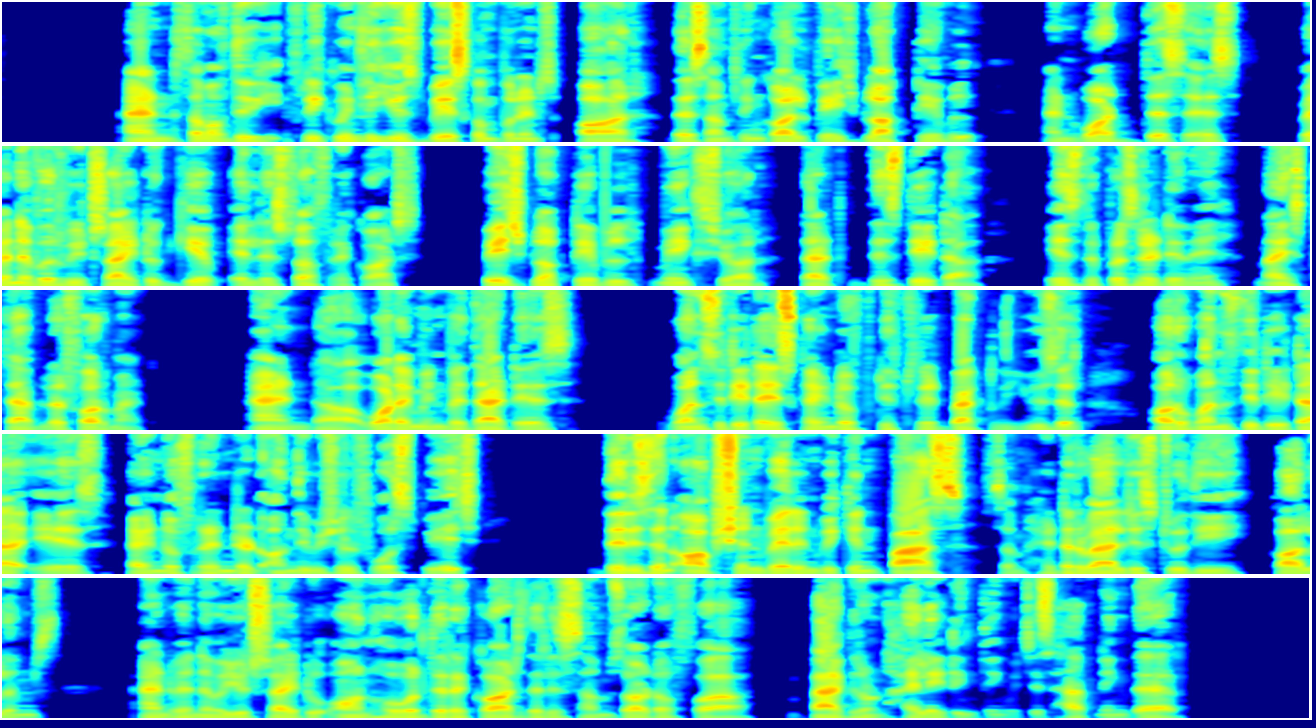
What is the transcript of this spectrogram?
And some of the frequently used base components are there's something called page block table. And what this is, whenever we try to give a list of records, page block table makes sure that this data is represented in a nice tabular format. And uh, what I mean by that is once the data is kind of displayed back to the user, or once the data is kind of rendered on the Visual Force page, there is an option wherein we can pass some header values to the columns. And whenever you try to on hover the records, there is some sort of uh, background highlighting thing which is happening there.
